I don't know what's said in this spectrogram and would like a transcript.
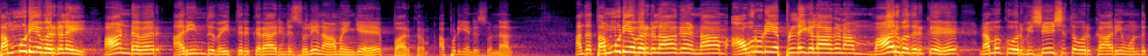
தம்முடையவர்களை ஆண்டவர் அறிந்து வைத்திருக்கிறார் என்று சொல்லி நாம் இங்கே பார்க்கிறோம். அப்படி என்று சொன்னால் அந்த தம்முடையவர்களாக நாம் அவருடைய பிள்ளைகளாக நாம் மாறுவதற்கு நமக்கு ஒரு விசேஷத்த ஒரு காரியம் ஒன்று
